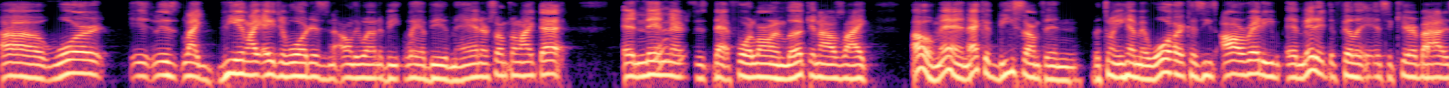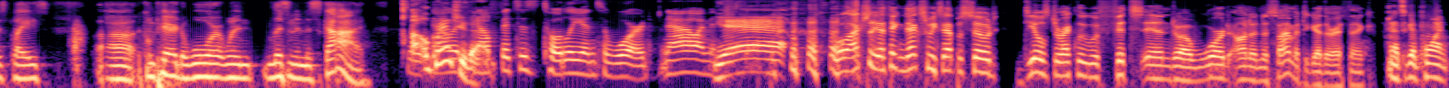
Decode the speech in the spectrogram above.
uh, Ward is, is like being like Agent Ward isn't the only one to be way to be a man or something like that. And then there's that forlorn look, and I was like, oh man, that could be something between him and Ward because he's already admitted to feeling insecure about his place, uh, compared to Ward when listening to Skye. Wait, I'll now grant it- you that. Now Fitz is totally into Ward. Now I'm interested. yeah, well, actually, I think next week's episode deals directly with Fitz and uh, Ward on an assignment together. I think. That's a good point.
